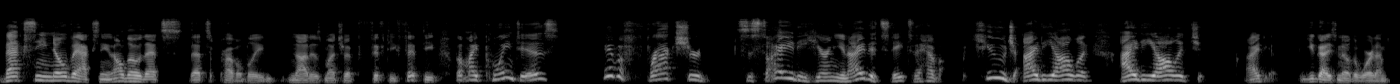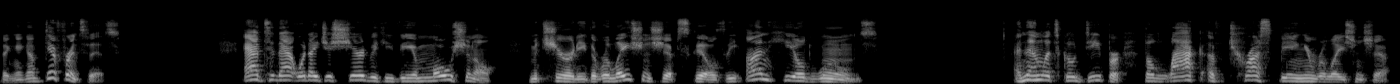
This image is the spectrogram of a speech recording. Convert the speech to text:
vaccine, no vaccine, although that's that's probably not as much of a 50-50. But my point is we have a fractured society here in the United States that have huge ideology, ideology, ide- you guys know the word I'm thinking of, differences. Add to that what I just shared with you the emotional maturity, the relationship skills, the unhealed wounds. And then let's go deeper the lack of trust being in relationship.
